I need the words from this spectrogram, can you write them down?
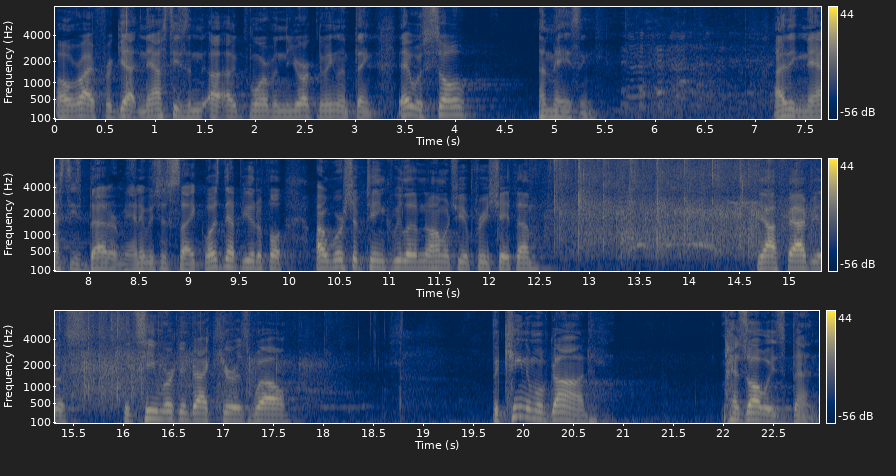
All right, forget. Nasty's more of a New York, New England thing. It was so amazing. I think Nasty's better, man. It was just like, wasn't that beautiful? Our worship team, can we let them know how much we appreciate them? Yeah, fabulous. The team working back here as well. The kingdom of God has always been.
